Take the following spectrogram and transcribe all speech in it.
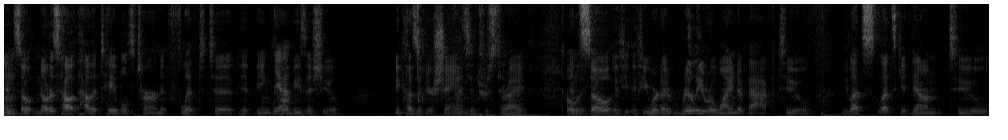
And so notice how how the tables turned. It flipped to it being Yeah. Kobe's issue because of your shame. That's interesting. right? Totally. And so if you, if you were to really rewind it back to let's let's get down to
